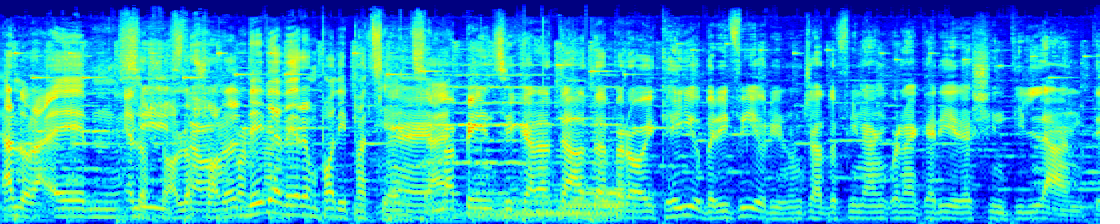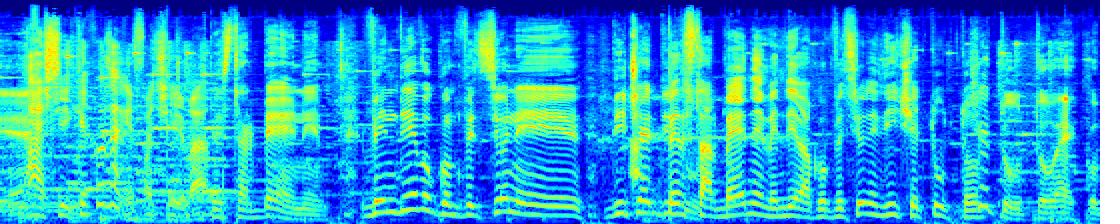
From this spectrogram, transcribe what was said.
Allora, ehm, Sì, lo so, lo so, parlando. devi avere un po' di pazienza. Eh, eh. ma pensi cara tata però è che io per i figli ho rinunciato finanche a una carriera scintillante eh? Ah sì, che cos'è che faceva? Per star bene Vendevo confezione di c'è di Per tutto. star bene vendeva confezione dice tutto. C'è tutto, ecco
